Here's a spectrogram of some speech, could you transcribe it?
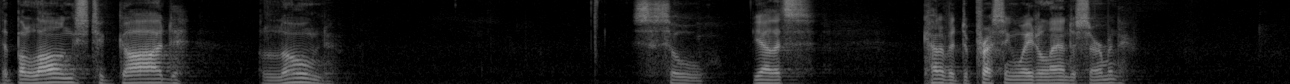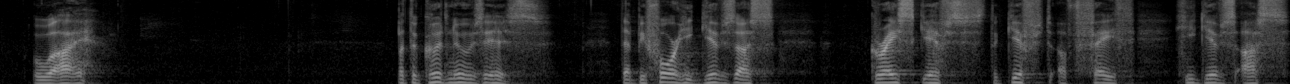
that belongs to God alone. So, yeah, that's kind of a depressing way to land a sermon. Why? But the good news is that before he gives us grace gifts, the gift of faith, he gives us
